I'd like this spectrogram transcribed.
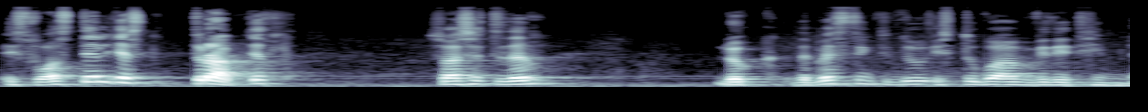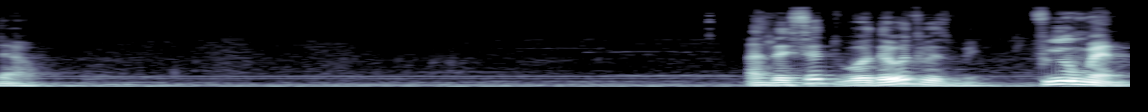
It was still just trapped. Just. So I said to them, look, the best thing to do is to go and visit him now. And they said, well, they went with me, few men.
